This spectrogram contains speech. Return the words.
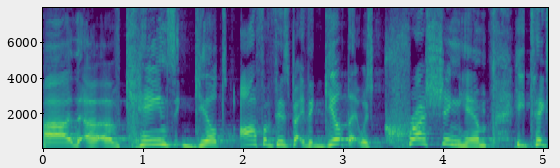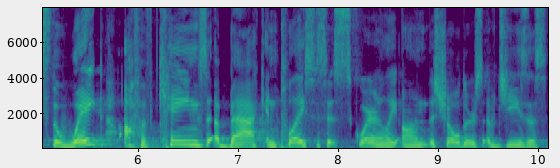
uh, of Cain's guilt off of his back, the guilt that was crushing him. He takes the weight off of Cain's back and places it squarely on the shoulders of Jesus.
